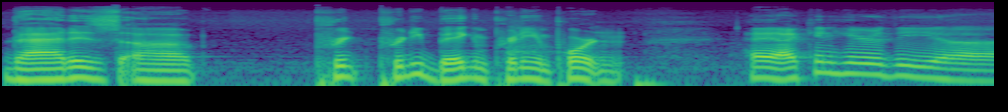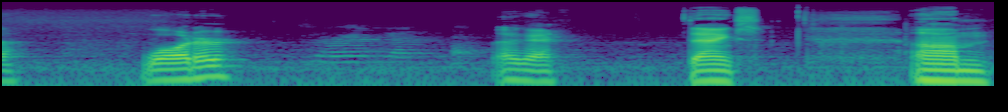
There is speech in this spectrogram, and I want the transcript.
that is uh, pre- pretty big and pretty important. Hey, I can hear the uh, water. Okay, thanks. Um,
